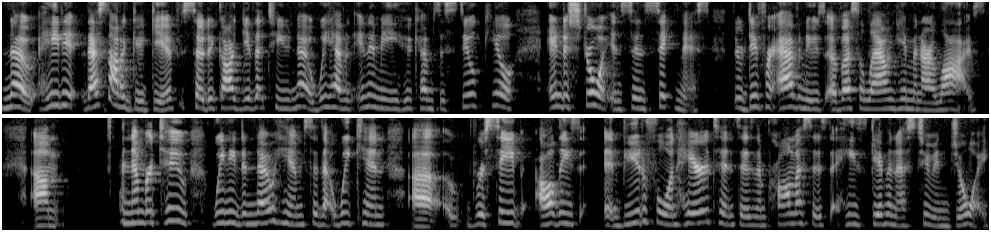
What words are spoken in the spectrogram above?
no, he didn't. That's not a good gift. So did God give that to you? No. We have an enemy who comes to steal, kill, and destroy, and send sickness. Are different avenues of us allowing him in our lives. Um, and number two, we need to know Him so that we can uh, receive all these uh, beautiful inheritances and promises that He's given us to enjoy.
